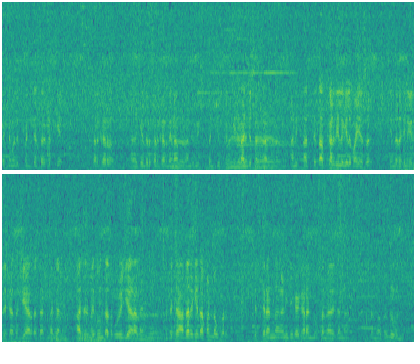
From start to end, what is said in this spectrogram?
त्याच्यामध्ये पंच्याहत्तर टक्के सरकार केंद्र सरकार देणार आणि वीस पंचवीस टक्के राज्य सरकार. आणि ता- ते तात्काळ दिलं गेलं पाहिजे असं केंद्राचे निर्देश आता जी आर शासनाचा आजच म्हणजे दोन तासापूर्वी जी आर आला आहे त्याचा आधार घेत आपण लवकर शेतकऱ्यांना आणि जे काही घरांचे नुकसान झाले त्यांना नुकसान भरपाई मिळवून देऊ.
